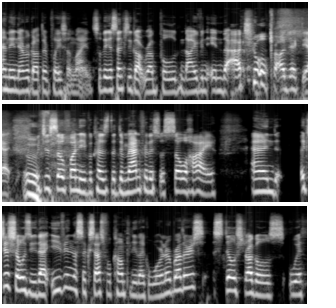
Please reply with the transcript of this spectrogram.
and they never got their place online. so they essentially got rug pulled not even in the actual project yet Oof. which is so funny because the demand for this was so high and it just shows you that even a successful company like Warner Brothers still struggles with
